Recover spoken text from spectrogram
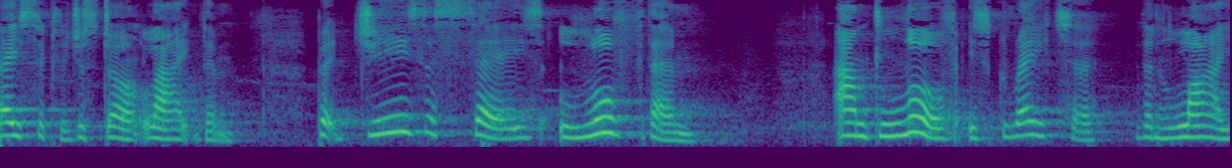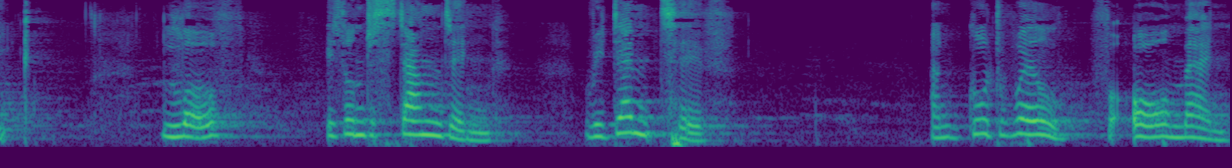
Basically, just don't like them. But Jesus says, love them. And love is greater than like. Love is understanding, redemptive, and goodwill for all men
